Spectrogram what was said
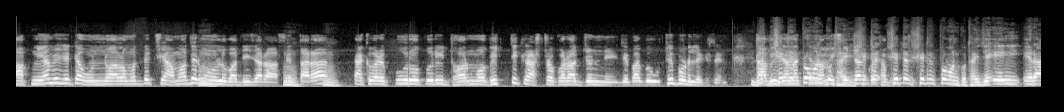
আপনি আমি যেটা অন্য আলামত দেখছি আমাদের মৌলবাদী যারা আছে তারা একেবারে পুরোপুরি ধর্মভিত্তিক রাষ্ট্র করার জন্য যেভাবে উঠে পড়ে লেগেছেন দাবি সেটার জানাচ্ছেন আমি সেটার সেটা- কথা সেটার সেটার প্রমাণ কোথায়? যে এই এরা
